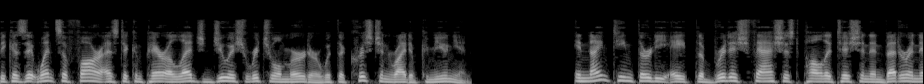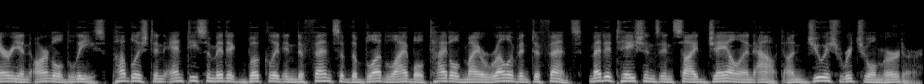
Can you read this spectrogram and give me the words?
because it went so far as to compare alleged Jewish ritual murder with the Christian rite of communion. In 1938 the British fascist politician and veterinarian Arnold Leese published an anti-Semitic booklet in defense of the blood libel titled My Irrelevant Defense, Meditations Inside Jail and Out on Jewish Ritual Murder.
